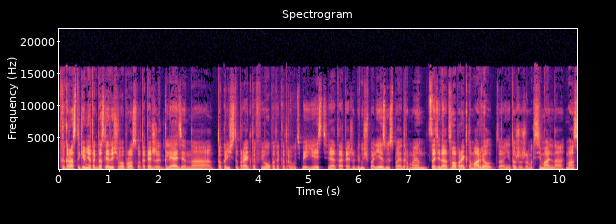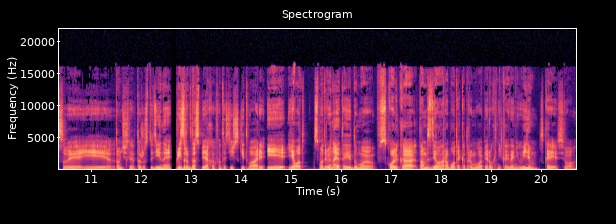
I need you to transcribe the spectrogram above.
Как раз-таки у меня тогда следующий вопрос. Вот опять же, глядя на то количество проектов и опыта, которые у тебя есть, это опять же «Бегущий по лезвию», «Спайдермен». Кстати, да, два проекта Marvel, они тоже же максимально массовые и в том числе тоже студийные. «Призрак доспеха», «Фантастические твари». И я вот смотрю на это и думаю, сколько там сделано работы, которую мы, во-первых, никогда не увидим, скорее всего,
